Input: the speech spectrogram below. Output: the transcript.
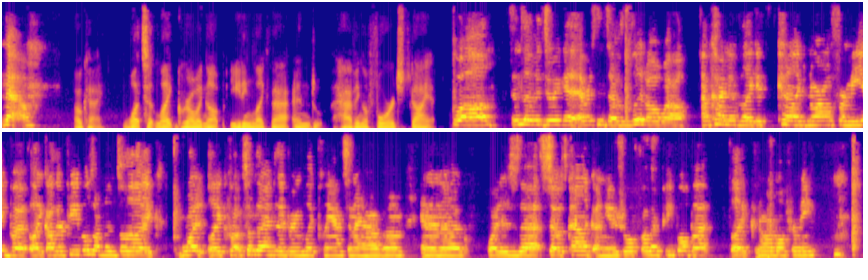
No. Okay. What's it like growing up eating like that and having a foraged diet? Well, since I've been doing it ever since I was little, well, I'm kind of like it's kind of like normal for me, but like other people, sometimes like, what? Like sometimes they bring like plants and I have them, and then they're like, what is that? So it's kind of like unusual for other people, but like normal for me.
